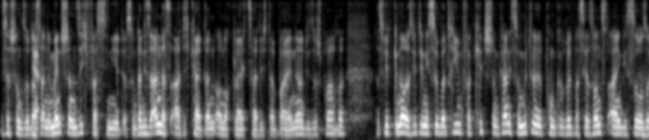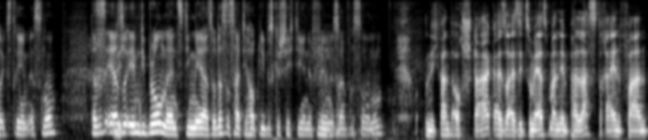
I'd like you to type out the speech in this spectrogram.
ist ja schon so, dass Ja. er an den Menschen an sich fasziniert ist und dann diese Andersartigkeit dann auch noch gleichzeitig dabei, ne? Und diese Sprache, das wird genau, das wird ja nicht so übertrieben verkitscht und gar nicht so im Mittelpunkt gerührt, was ja sonst eigentlich so, so extrem ist, ne? Das ist eher so eben die Bromance, die mehr, so, das ist halt die Hauptliebesgeschichte hier in dem Film, ist einfach so, ne? Und ich fand auch stark, also als sie zum ersten Mal in den Palast reinfahren,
